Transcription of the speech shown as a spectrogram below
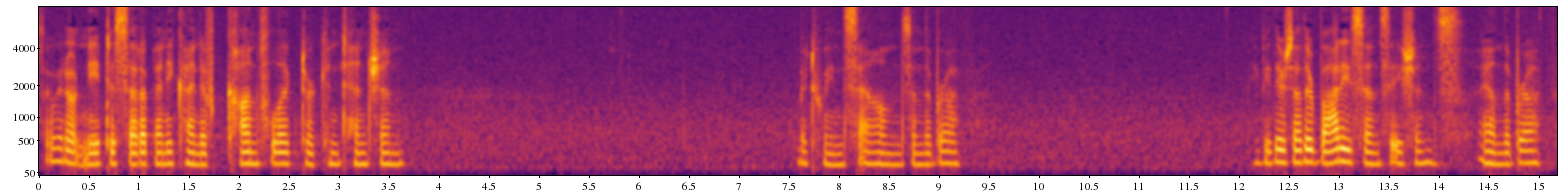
So we don't need to set up any kind of conflict or contention between sounds and the breath. Maybe there's other body sensations and the breath.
